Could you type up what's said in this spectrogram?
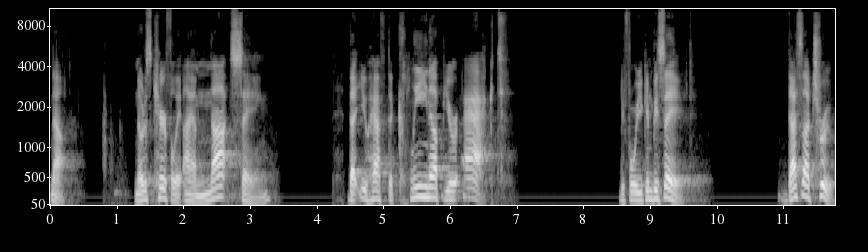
Now, Notice carefully, I am not saying that you have to clean up your act before you can be saved. That's not true.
